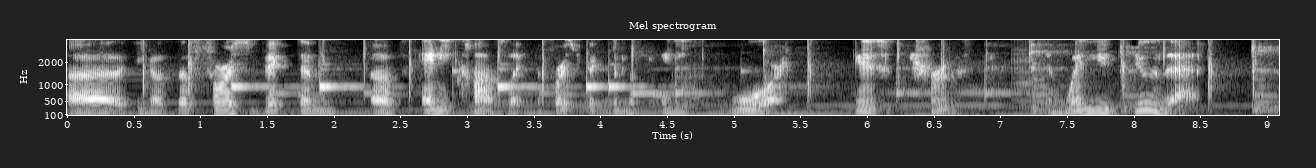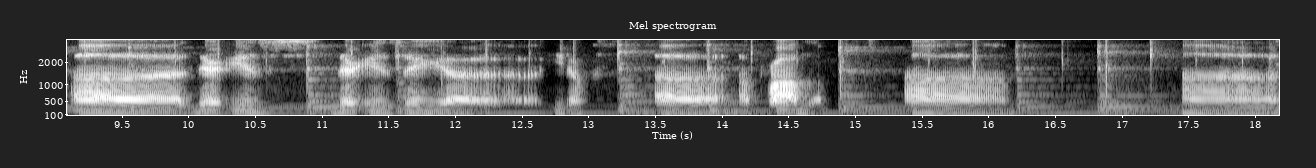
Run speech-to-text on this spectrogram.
uh, you know, the first victim of any conflict, the first victim of any war is truth. And when you do that, uh, there is there is a uh, you know uh, a problem um, uh,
